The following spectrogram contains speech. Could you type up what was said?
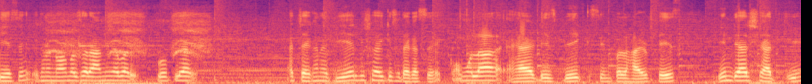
দিয়েছে। এখানে নর্মাল ছাড়া আমি আবার প্রো প্লেয়ার আচ্ছা এখানে বিয়ের বিষয়ে কিছু দেখাচ্ছে। Kamala had is big simple her face in there শ্যাদ ইন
